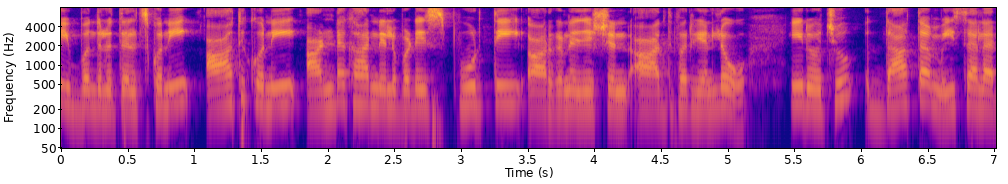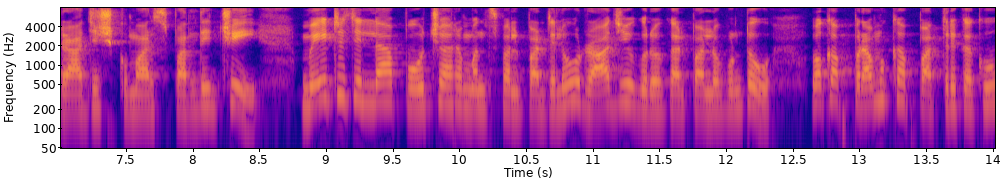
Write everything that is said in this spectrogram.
ఇబ్బందులు తెలుసుకొని ఆదుకొని అండగా నిలబడే స్ఫూర్తి ఆర్గనైజేషన్ ఆధ్వర్యంలో ఈరోజు దాత మీసాల రాజేష్ కుమార్ స్పందించి మేడ్చల్ జిల్లా పోచారం మున్సిపల్ పరిధిలో రాజీవ్ గృహకల్పాల్లో ఉంటూ ఒక ప్రముఖ పత్రికకు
